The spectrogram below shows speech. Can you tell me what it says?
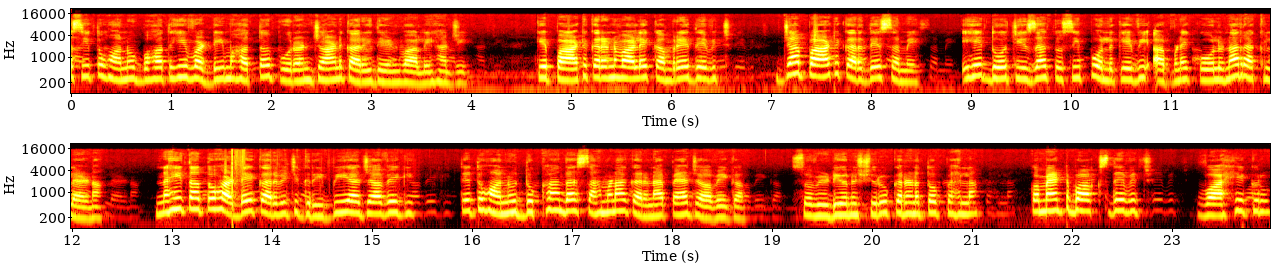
ਅਸੀਂ ਤੁਹਾਨੂੰ ਬਹੁਤ ਹੀ ਵੱਡੀ ਮਹੱਤਵਪੂਰਨ ਜਾਣਕਾਰੀ ਦੇਣ ਵਾਲੇ ਹਾਂ ਜੀ, ਕਿ ਪਾਠ ਕਰਨ ਵਾਲੇ ਕਮਰੇ ਦੇ ਵਿੱਚ ਜਾਂ ਪਾਠ ਕਰਦੇ ਸਮੇਂ ਇਹ ਦੋ ਚੀਜ਼ਾਂ ਤੁਸੀਂ ਭੁੱਲ ਕੇ ਵੀ ਆਪਣੇ ਕੋਲ ਨਾ ਰੱਖ ਲੈਣਾ। ਨਹੀਂ ਤਾਂ ਤੁਹਾਡੇ ਘਰ ਵਿੱਚ ਗਰੀਬੀ ਆ ਜਾਵੇਗੀ ਤੇ ਤੁਹਾਨੂੰ ਦੁੱਖਾਂ ਦਾ ਸਾਹਮਣਾ ਕਰਨਾ ਪੈ ਜਾਵੇਗਾ। ਸੋ ਵੀਡੀਓ ਨੂੰ ਸ਼ੁਰੂ ਕਰਨ ਤੋਂ ਪਹਿਲਾਂ ਕਮੈਂਟ ਬਾਕਸ ਦੇ ਵਿੱਚ ਵਾਹਿਗੁਰੂ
